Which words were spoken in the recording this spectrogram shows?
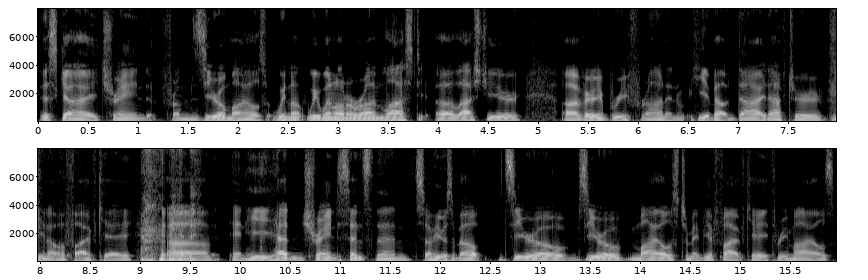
This guy trained from zero miles. We not, we went on a run last uh, last year, a very brief run, and he about died after you know a 5K, um, and he hadn't trained since then. So he was about zero zero miles to maybe a 5K, three miles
